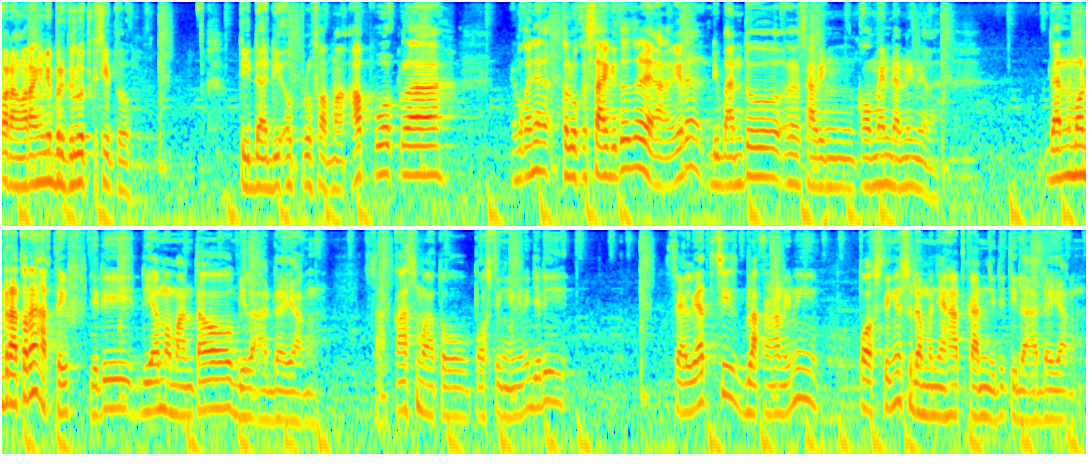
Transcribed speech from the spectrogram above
orang-orang ini bergelut ke situ tidak di approve sama Upwork lah. Ya, pokoknya keluh kesah gitu tuh ya akhirnya dibantu eh, saling komen dan inilah. Dan moderatornya aktif jadi dia memantau bila ada yang sarkasme atau posting yang ini. Jadi saya lihat sih belakangan ini postingnya sudah menyehatkan jadi tidak ada yang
